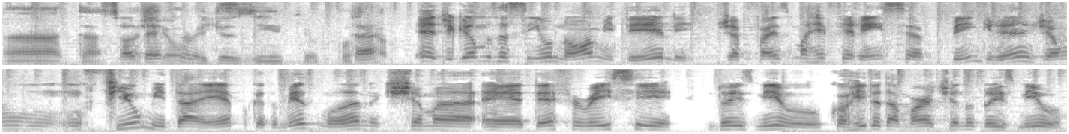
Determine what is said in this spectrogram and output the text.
Ah, tá. Só Achei Death um Race. videozinho que eu postava. Tá? É, digamos assim, o nome dele já faz uma referência bem grande a um, um filme da época, do mesmo ano, que chama é, Death Race 2000, Corrida da Morte, ano 2000.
